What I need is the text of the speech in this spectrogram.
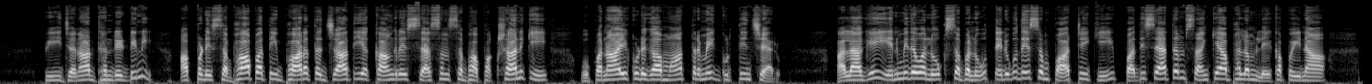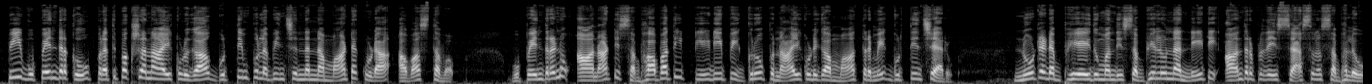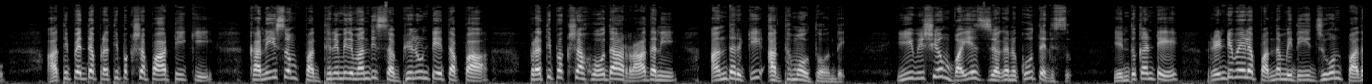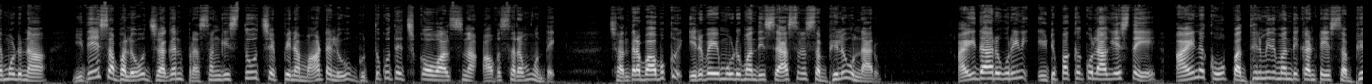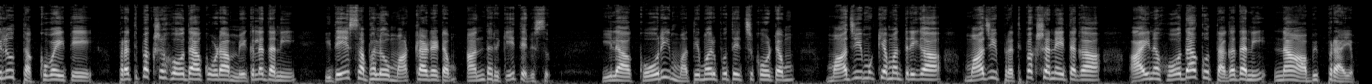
పి. జనార్దన్ రెడ్డిని అప్పటి సభాపతి భారత జాతీయ కాంగ్రెస్ శాసనసభ పక్షానికి ఉపనాయకుడిగా మాత్రమే గుర్తించారు. అలాగే ఎనిమిదవ లోక్సభలో తెలుగుదేశం పార్టీకి పది శాతం సంఖ్యాబలం లేకపోయినా పి. ఉపేంద్రకు ప్రతిపక్ష నాయకుడిగా గుర్తింపు లభించిందన్న మాట కూడా అవాస్తవం. ఉపేంద్రను ఆనాటి సభాపతి టీడీపీ గ్రూప్ నాయకుడిగా మాత్రమే గుర్తించారు. నూట డెబ్బై ఐదు మంది సభ్యులున్న నేటి ఆంధ్రప్రదేశ్ శాసనసభలో అతిపెద్ద ప్రతిపక్ష పార్టీకి కనీసం పద్దెనిమిది మంది సభ్యులుంటే తప్ప ప్రతిపక్ష హోదా రాదని అందరికీ అర్థమవుతోంది. ఈ విషయం వైఎస్ జగన్కు తెలుసు. ఎందుకంటే రెండు వేల పంతొమ్మిది జూన్ పదమూడున ఇదే సభలో జగన్ ప్రసంగిస్తూ చెప్పిన మాటలు గుర్తుకు తెచ్చుకోవాల్సిన అవసరం ఉంది. చంద్రబాబుకు ఇరవై మూడు మంది శాసనసభ్యులు ఉన్నారు. ఐదారుగురిని ఇటుపక్కకు లాగేస్తే ఆయనకు పద్దెనిమిది మంది కంటే సభ్యులు తక్కువైతే ప్రతిపక్ష హోదా కూడా మిగలదని ఇదే సభలో మాట్లాడటం అందరికీ తెలుసు. ఇలా కోరి మతిమరుపు తెచ్చుకోవటం మాజీ ముఖ్యమంత్రిగా మాజీ ప్రతిపక్ష నేతగా ఆయన హోదాకు తగదని నా అభిప్రాయం.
